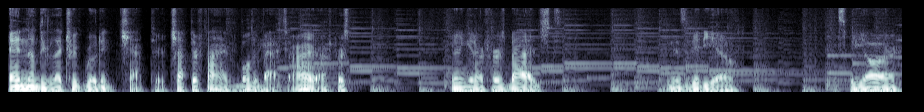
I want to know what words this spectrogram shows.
End of the Electric Rodent chapter. Chapter 5, Boulder Badge. Alright, our first we're gonna get our first badge in this video. Yes we are.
